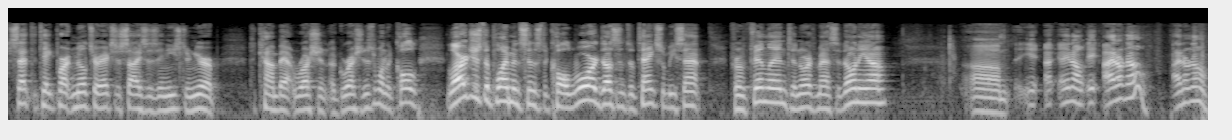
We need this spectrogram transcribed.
set to take part in military exercises in Eastern Europe to combat Russian aggression. This is one of the cold, largest deployments since the Cold War. Dozens of tanks will be sent from Finland to North Macedonia. Um, you know, I don't know. I don't know.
